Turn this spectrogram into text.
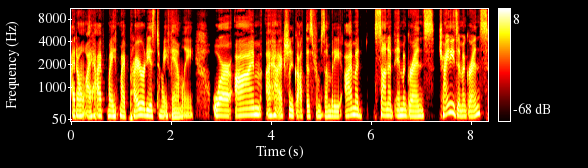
I don't, I have my, my priority is to my family. Or I'm, I actually got this from somebody. I'm a son of immigrants, Chinese immigrants.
